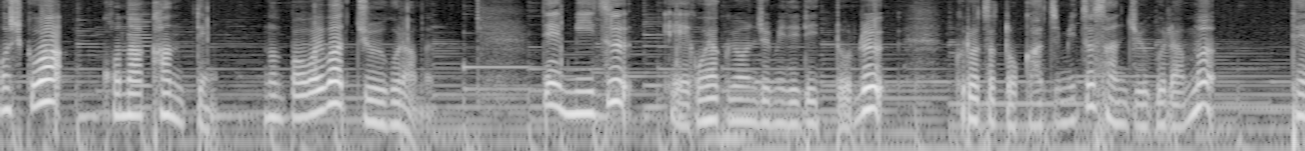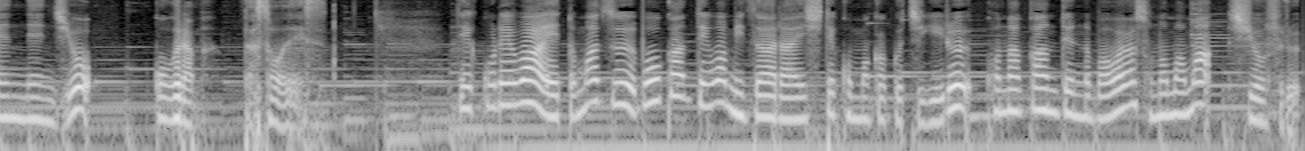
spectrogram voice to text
もしくは粉寒天。の場合は 10g で水、えー、540ml 黒砂糖か蜂蜜 30g 天然塩 5g だそうです。でこれは、えーと、まず棒寒天は水洗いして細かくちぎる。粉寒天の場合はそのまま使用する。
